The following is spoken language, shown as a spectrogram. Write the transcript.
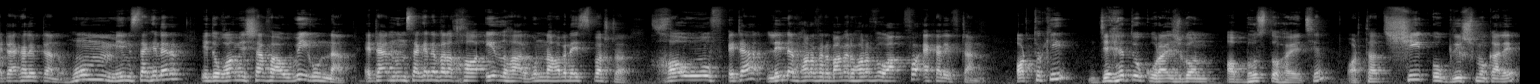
এটা এক আলিফ টান। হুম মিম সাকিনের ঈদ গমি সাফা উই গুন্না। এটা নুন সাকিনের বলে খ ঈদ হর গুন্না হবে না স্পষ্ট। খৌফ, এটা লিনের হরফের বামের হরফে ওয়াকফ, এক আলিফ টান। অর্থ কি? যেহেতু কুরাইশগণ অভ্যস্ত হয়েছে, অর্থাৎ শীত ও গ্রীষ্মকালে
